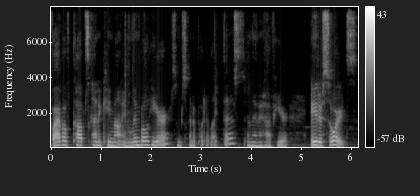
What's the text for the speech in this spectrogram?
Five of Cups kind of came out in limbo here. So I'm just going to put it like this. And then I have here Eight of Swords.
